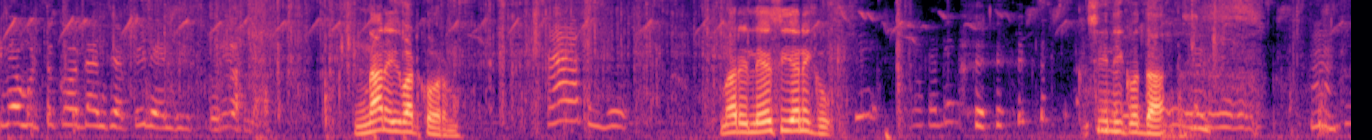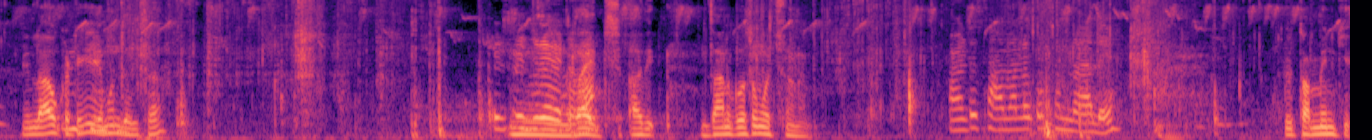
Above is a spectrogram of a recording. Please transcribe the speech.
ఇవే ముట్టుకోవద్దని చెప్పి నేను నాన్న ఇది పట్టుకోరు నువ్వు? మరి లేసి నీకు? చీ నీకు వద్దా ఇలా ఒకటి ఏముంది తెలుసా? రైట్ అది. దానికోసం వచ్చాను నేను. అంటే సామాన్ల కోసం రాలే. ఇవి తమ్మినికి.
